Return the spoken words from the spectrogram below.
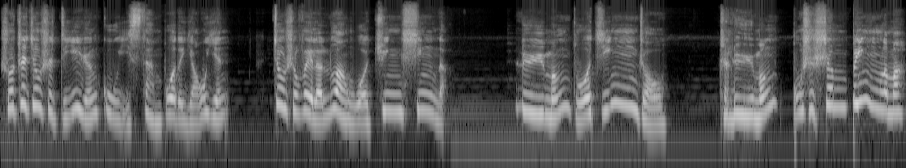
说这就是敌人故意散播的谣言，就是为了乱我军心呢。吕蒙夺荆州，这吕蒙不是生病了吗？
